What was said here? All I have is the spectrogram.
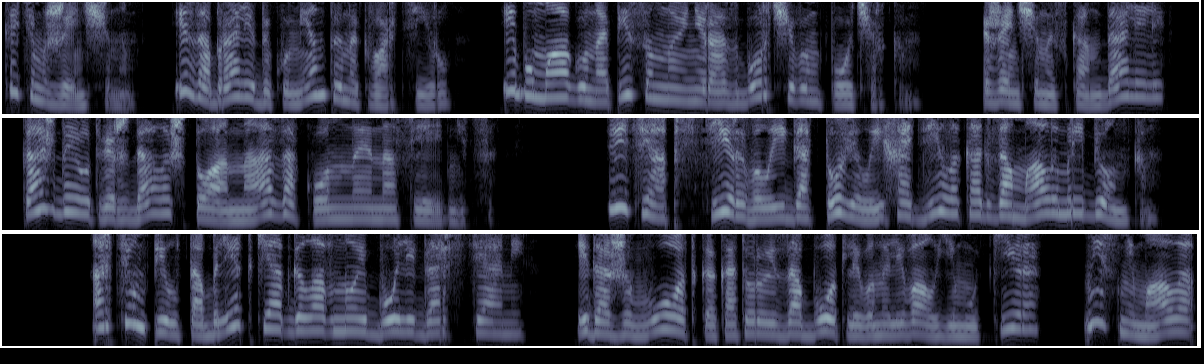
к этим женщинам и забрали документы на квартиру и бумагу, написанную неразборчивым почерком. Женщины скандалили, Каждая утверждала, что она законная наследница. И обстирывала, и готовила, и ходила, как за малым ребенком. Артем пил таблетки от головной боли горстями, и даже водка, которую заботливо наливал ему Кира, не снимала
